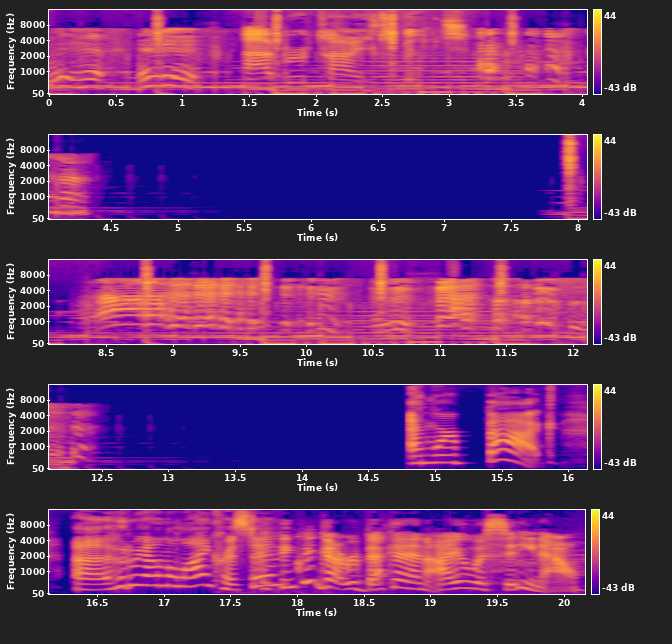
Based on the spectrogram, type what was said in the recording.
Advertisements. Uh, who do we got on the line, Kristen? I think we've got Rebecca in Iowa City now.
